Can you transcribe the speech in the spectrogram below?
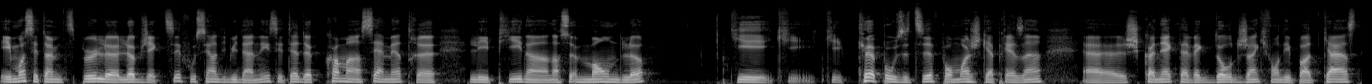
Et moi, c'est un petit peu l'objectif aussi en début d'année, c'était de commencer à mettre euh, les pieds dans, ce monde-là. Qui est, que positif pour moi jusqu'à présent. Euh, je connecte avec d'autres gens qui font des podcasts.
